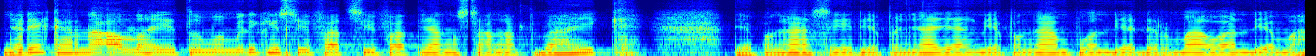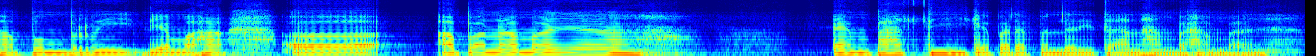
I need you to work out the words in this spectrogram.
Jadi karena Allah itu memiliki sifat-sifat yang sangat baik, dia pengasih, dia penyayang, dia pengampun, dia dermawan, dia maha pemberi, dia maha uh, apa namanya empati kepada penderitaan hamba-hambanya.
